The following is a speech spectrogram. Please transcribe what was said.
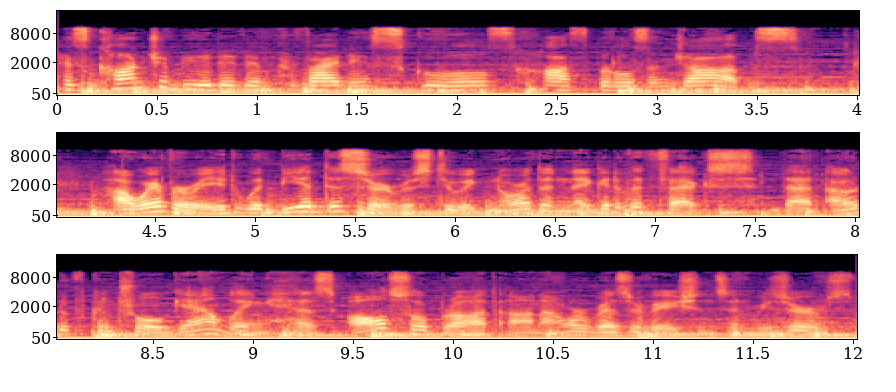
has contributed in providing schools, hospitals, and jobs. However, it would be a disservice to ignore the negative effects that out of control gambling has also brought on our reservations and reserves.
